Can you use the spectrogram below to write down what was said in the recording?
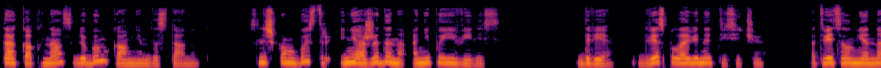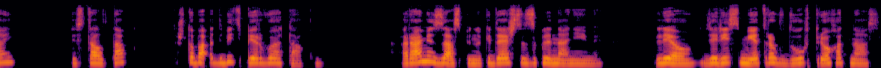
так как нас любым камнем достанут. Слишком быстро и неожиданно они появились. Две, две с половиной тысячи, ответил мне Най и стал так, чтобы отбить первую атаку. Рами за спину кидаешься заклинаниями. Лео, дерись метрах в двух-трех от нас.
